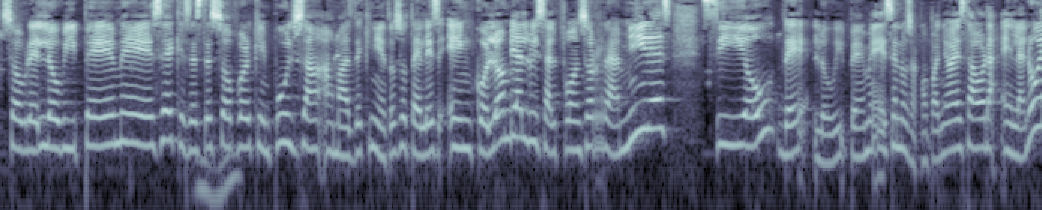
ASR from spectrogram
sobre Lobby PMS, que es este software que impulsa a más de 500 hoteles en Colombia. Luis Alfonso Ramírez, CEO de Lobby PMS, nos acompañó a esta hora en la nube.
